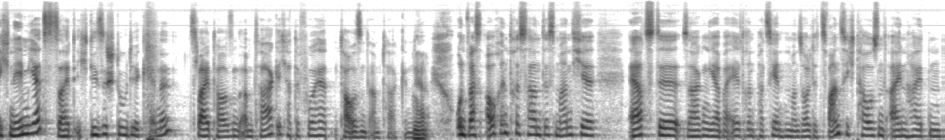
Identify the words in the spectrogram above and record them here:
Ich nehme jetzt, seit ich diese Studie kenne, 2000 am Tag. Ich hatte vorher 1000 am Tag genommen. Ja. Und was auch interessant ist, manche Ärzte sagen ja bei älteren Patienten, man sollte 20.000 Einheiten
